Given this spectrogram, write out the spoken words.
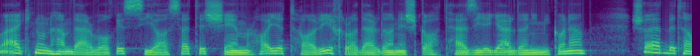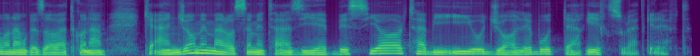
و اکنون هم در واقع سیاست شمرهای تاریخ را در دانشگاه تزیه گردانی می کنم شاید بتوانم قضاوت کنم که انجام مراسم تعذیه بسیار طبیعی و جالب و دقیق صورت گرفت.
